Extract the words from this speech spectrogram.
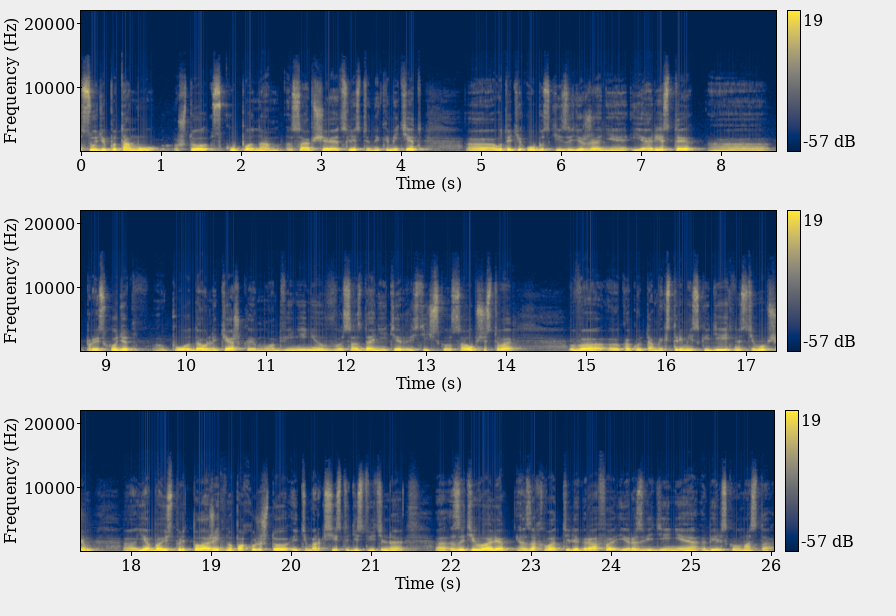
судя по тому, что скупо нам сообщает Следственный комитет, Э, вот эти обыски, задержания и аресты э, происходят по довольно тяжкому обвинению в создании террористического сообщества, в э, какой-то там экстремистской деятельности. В общем, я боюсь предположить, но похоже, что эти марксисты действительно затевали захват телеграфа и разведение Бельского моста.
